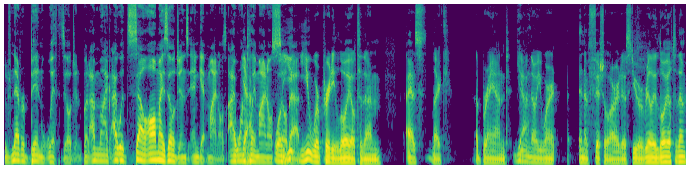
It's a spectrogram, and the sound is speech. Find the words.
I've never been with Zildjian, but I'm like, I would sell all my Zildjians and get Meinls. I want to Yeah. play Meinls well, so you, bad. you were pretty loyal to them as like a brand, Yeah. even though you weren't an official artist. You were really loyal to them,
